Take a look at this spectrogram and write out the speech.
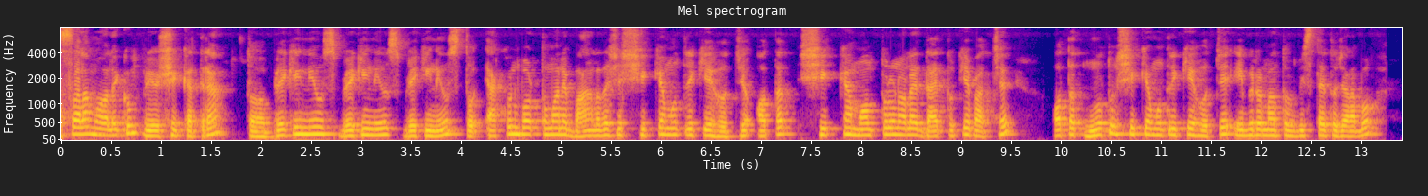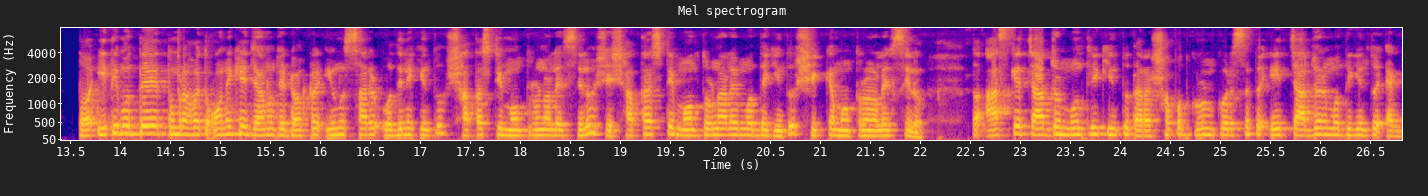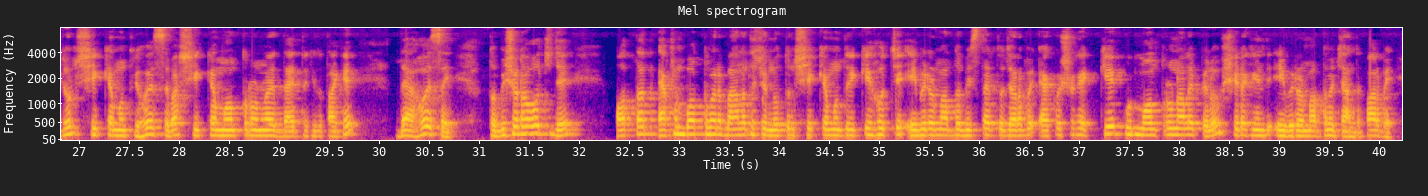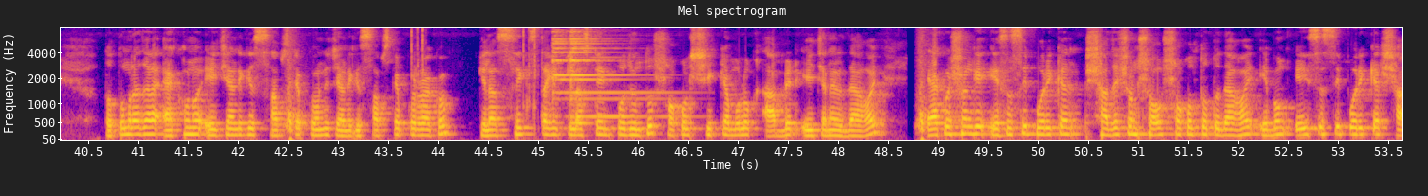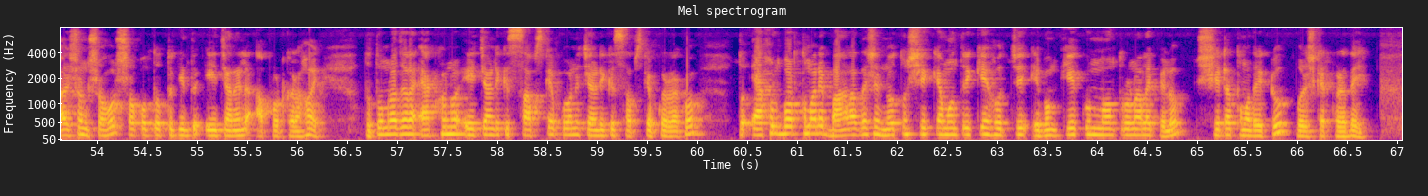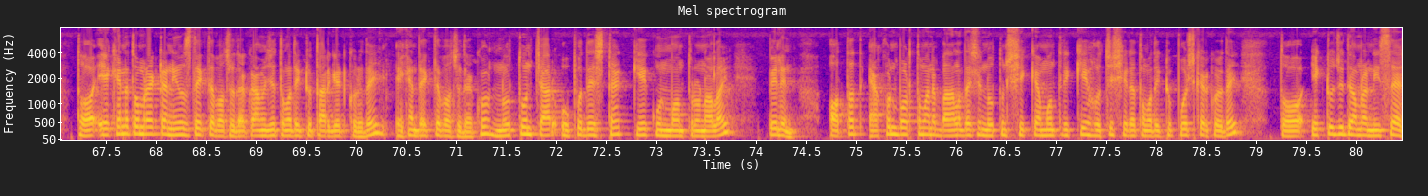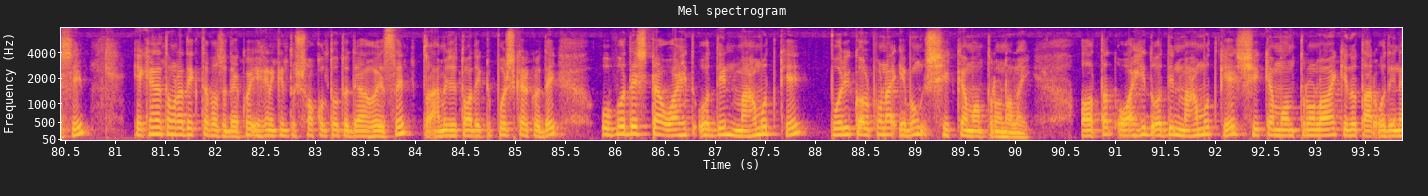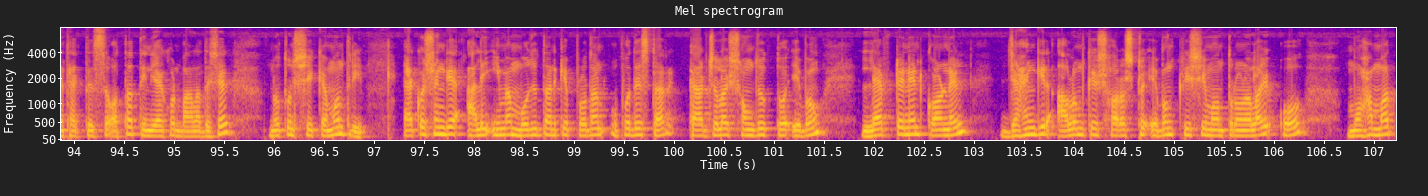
আসসালামু আলাইকুম, প্রিয় শিক্ষার্থীরা। তো breaking news breaking news breaking news তো এখন বর্তমানে বাংলাদেশের শিক্ষামন্ত্রী কে হচ্ছে? অর্থাৎ শিক্ষা মন্ত্রণালয়ের দায়িত্ব কে পাচ্ছে? অর্থাৎ নতুন শিক্ষামন্ত্রী কে হচ্ছে? এই ভিডিওর মাধ্যমে বিস্তারিত জানাব। তো ইতিমধ্যে তোমরা হয়তো অনেকেই জানো যে ডক্টর ইউনুস স্যারের অধীনে কিন্তু সাতাশটি মন্ত্রণালয় ছিল। সেই সাতাশটি মন্ত্রণালয়ের মধ্যে কিন্তু শিক্ষা মন্ত্রণালয় ছিল। তো আজকে চারজন মন্ত্রী কিন্তু তারা শপথ গ্রহণ করেছে। তো এই চারজনের মধ্যে কিন্তু একজন শিক্ষামন্ত্রী হয়েছে বা শিক্ষা মন্ত্রণালয়ের দায়িত্ব কিন্তু তাকে দেওয়া হয়েছে। তো বিষয়টা হচ্ছে যে, অর্থাৎ এখন বর্তমানে বাংলাদেশের নতুন শিক্ষামন্ত্রী কে হচ্ছে এই মাধ্যমে বিস্তারিত জানাবে। একই সঙ্গে কে কোন মন্ত্রণালয় পেল সেটা কিন্তু এই মাধ্যমে জানতে পারবে। তো তোমরা যারা এখনও এই চ্যানেলটিকে সাবস্ক্রাইব করনি, চ্যানেলটিকে সাবস্ক্রাইব করে রাখো। ক্লাস সিক্স থেকে ক্লাস টেন পর্যন্ত সকল শিক্ষামূলক আপডেট এই চ্যানেলে দেওয়া হয়। একই সঙ্গে এসএসসি পরীক্ষার সাজেশন সহ সকল তথ্য দেওয়া হয় এবং এইচএসসি পরীক্ষার সাজেশন সহ সকল তথ্য কিন্তু এই চ্যানেলে আপলোড করা হয়। তো তোমরা যারা এখনও এই চ্যানেলটিকে সাবস্ক্রাইব করনি চ্যানেলটিকে সাবস্ক্রাইব করে রাখো। তো এখন বর্তমানে বাংলাদেশের নতুন শিক্ষামন্ত্রী কে হচ্ছে এবং কে কোন মন্ত্রণালয় পেল, সেটা তোমাদের একটু পরিষ্কার করে দেয় তো এখানে তোমরা একটা নিউজ দেখতে পাচ্ছ। দেখো, আমি যে তোমাদের একটু টার্গেট করে দেই। এখানে দেখতে পাচ্ছ, দেখো, নতুন চার উপদেষ্টা কে কোন মন্ত্রণালয় পেলেন। অর্থাৎ এখন বর্তমানে বাংলাদেশের নতুন শিক্ষামন্ত্রী কে হচ্ছে সেটা তোমাদের একটু পরিষ্কার করে দেয় তো একটু যদি আমরা নিচে আসি, এখানে তোমরা দেখতে পাচ্ছ, দেখো এখানে কিন্তু সকল তথ্য দেওয়া হয়েছে। তো আমি যদি তোমাদের একটু পরিষ্কার করে দেই, উপদেষ্টা ওয়াহিদ উদ্দিন মাহমুদকে পরিকল্পনা এবং শিক্ষা মন্ত্রণালয়। অর্থাৎ ওয়াহিদ উদ্দিন মাহমুদকে শিক্ষা মন্ত্রণালয় কিন্তু তার অধীনে থাকতেছে। অর্থাৎ তিনি এখন বাংলাদেশের নতুন শিক্ষামন্ত্রী। একই সঙ্গে আলী ইমাম মজুদ্দারকে প্রধান উপদেষ্টার কার্যালয় সংযুক্ত এবং লেফটেন্যান্ট কর্নেল জাহাঙ্গীর আলমকে স্বরাষ্ট্র এবং কৃষি মন্ত্রণালয় ও মোহাম্মদ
